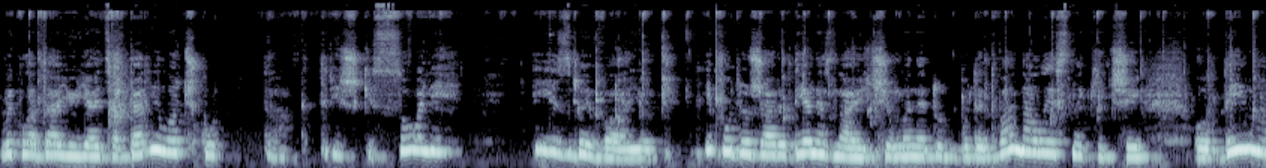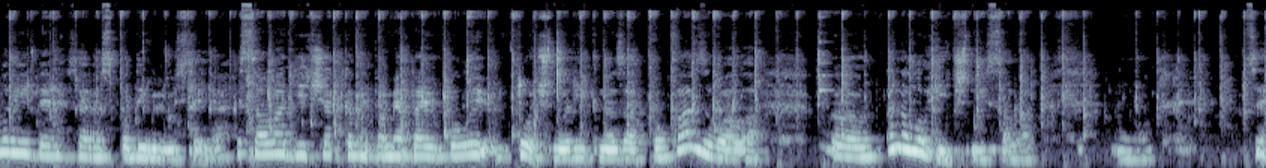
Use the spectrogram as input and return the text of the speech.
викладаю яйця в тарілочку, так, трішки солі і збиваю. І буду жарити. Я не знаю, чи в мене тут буде два налисники, чи один вийде. Зараз подивлюся я. Салат, дівчатка, не пам'ятаю, коли точно рік назад показувала. Е, аналогічний салат. От. Це,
